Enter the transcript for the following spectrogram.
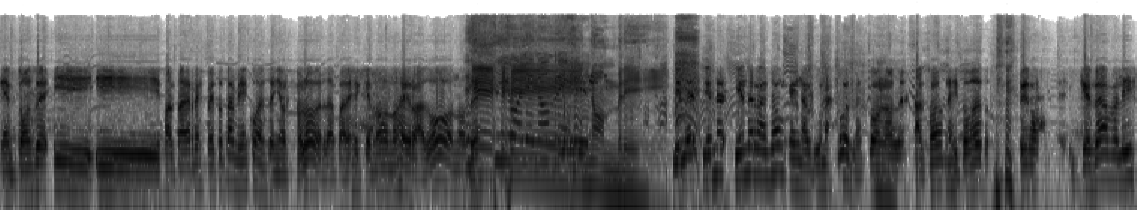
Entonces, y, y, falta de respeto también con el señor que habló, ¿verdad? Parece que no, no se graduó, no sé. Sí, ole, nombre. nombre. Tiene, tiene, tiene razón en algunas cosas, con los calzones y todo eso, pero que sea feliz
